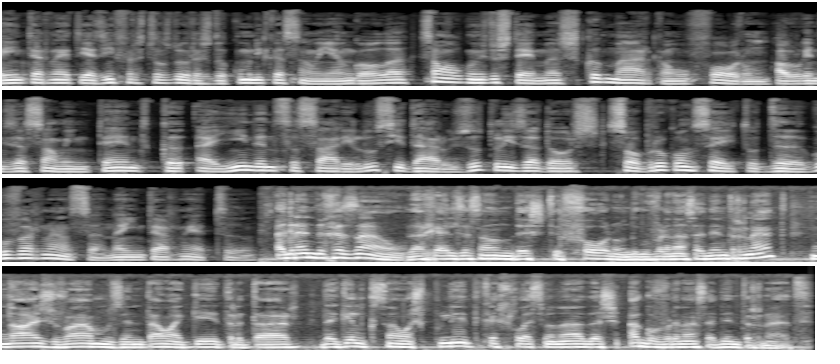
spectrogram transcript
a internet e as infraestruturas de comunicação em Angola são alguns dos temas que marcam o fórum. A organização entende que ainda é necessário elucidar os utilizadores sobre o conceito de governança na internet. A grande razão da realização deste fórum de governança da internet, nós vamos então aqui tratar daquilo que são as políticas relacionadas à governança da internet internet,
